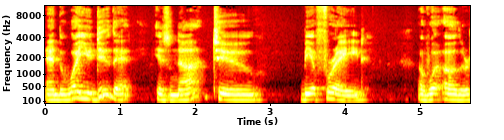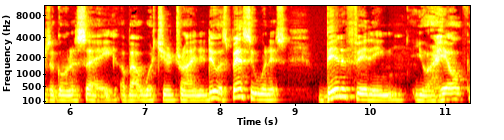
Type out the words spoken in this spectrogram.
And the way you do that is not to be afraid of what others are going to say about what you're trying to do, especially when it's benefiting your health,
